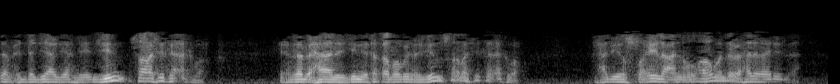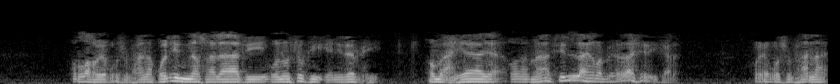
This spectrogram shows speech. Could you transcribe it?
ذبح الدجاجة للجن صار شركا أكبر. إذا ذبحها للجن يتقرب إلى الجن صار شركا أكبر. الحديث الصحيح لعن الله من ذبح لغير الله. والله يقول سبحانه قل إن صلاتي ونسكي يعني ذبحي ومحياي ومماتي لله رب لا شريك له. ويقول سبحانه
